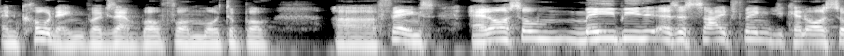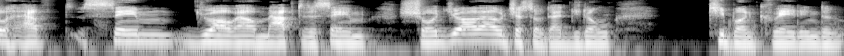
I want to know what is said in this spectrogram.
encoding, for example, for multiple uh, things. And also maybe as a side thing, you can also have same URL mapped to the same short URL just so that you don't keep on creating the,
